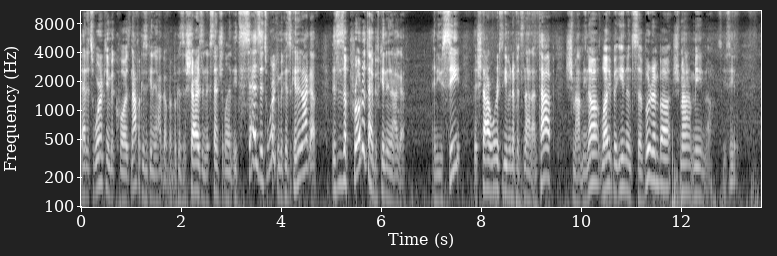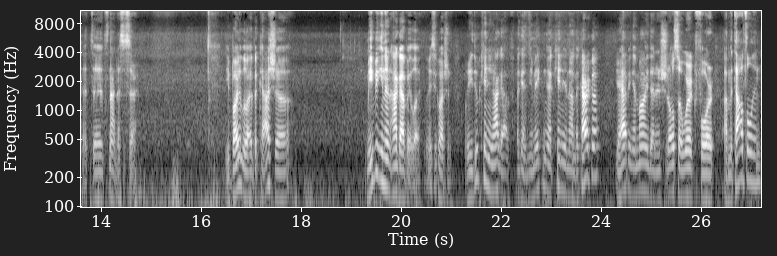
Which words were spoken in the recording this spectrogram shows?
that it's working because not because of Kinyan Agav, but because the star is an extension land. It says it's working because of Agav. This is a prototype of Kinyan Agav. And you see, the star works even if it's not on top. Shma mina, loy be'inan saburimba, shma mina. So you see that uh, it's not necessary. Ibaylu avakasha. Maybe in an agav Let me see a question. When you do kinyan agav, again, you're making a kinyan on the karka. You're having in mind that it should also work for a metaltalin.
